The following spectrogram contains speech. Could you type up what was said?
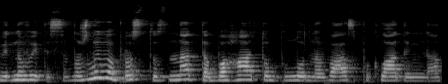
відновитися. Можливо, просто занадто багато було на вас покладень на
